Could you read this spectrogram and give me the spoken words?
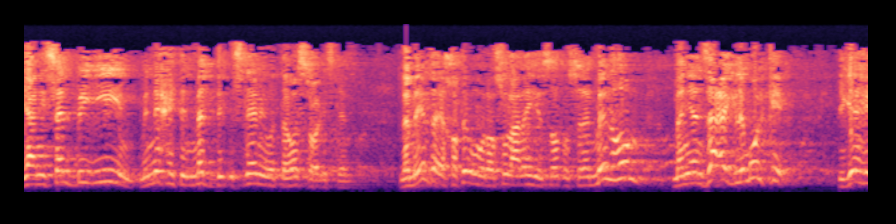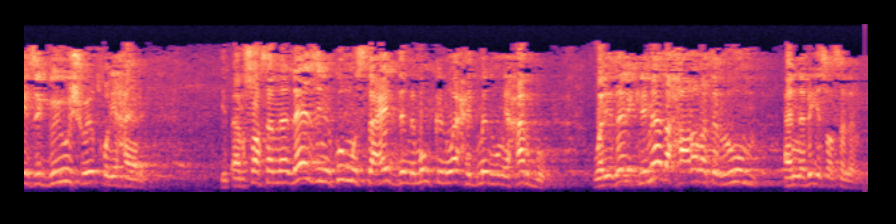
يعني سلبيين من ناحية المد الإسلامي والتوسع الإسلامي. لما يبدأ يخاطبهم الرسول عليه الصلاة والسلام منهم من ينزعج لملكه يجهز الجيوش ويدخل يحارب. يبقى الرسول صلى الله عليه وسلم لازم يكون مستعد إن ممكن واحد منهم يحاربه. ولذلك لماذا حاربت الروم النبي صلى الله عليه وسلم؟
